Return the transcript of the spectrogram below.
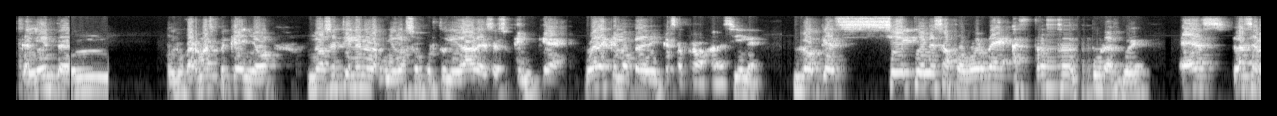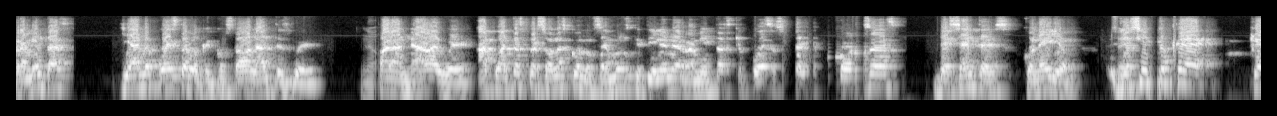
caliente, en un lugar más pequeño, no se tienen las mismas oportunidades. Eso que qué. Puede que no te dediques a trabajar al cine. Lo que sí tienes a favor de a estas alturas, güey, es las herramientas ya no cuestan lo que costaban antes, güey. No. Para nada, güey. ¿A cuántas personas conocemos que tienen herramientas que puedes hacer cosas decentes con ello? Yo siento que, que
